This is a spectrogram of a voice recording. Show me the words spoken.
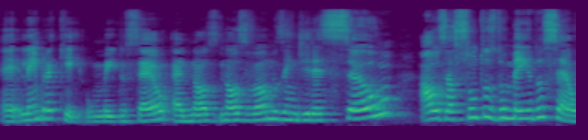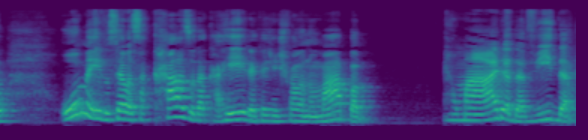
É, lembra que o meio do céu, é, nós, nós vamos em direção aos assuntos do meio do céu. O meio do céu, essa casa da carreira que a gente fala no mapa, é uma área da vida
